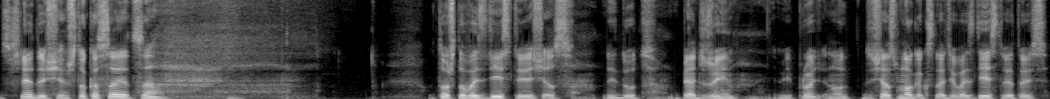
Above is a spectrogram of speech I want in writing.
Следующее, что касается то, что воздействия сейчас идут 5G и прочее, ну, сейчас много, кстати, воздействия, то есть,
